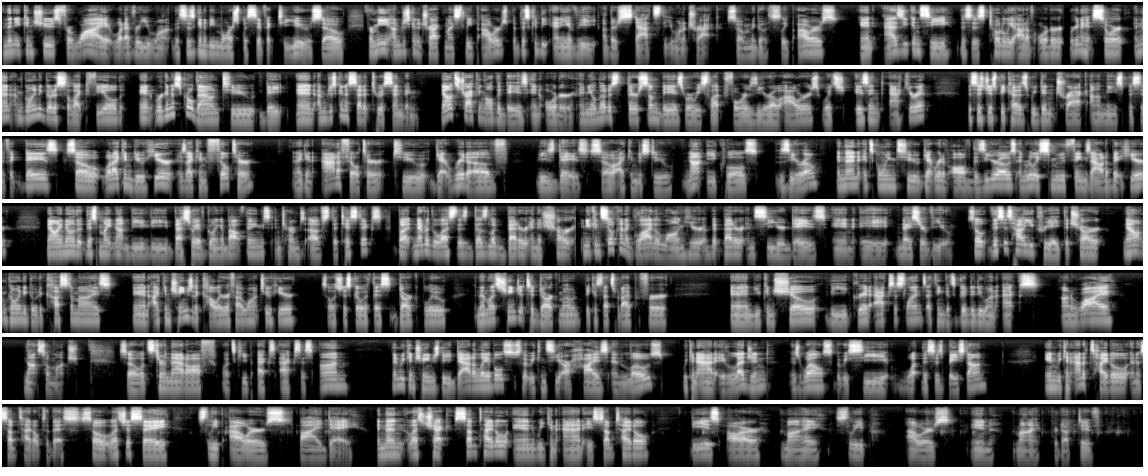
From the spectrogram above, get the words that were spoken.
and then you can choose for Y whatever you want. This is going to be more specific to you. So for me, I'm just going to track my sleep hours, but this could be any of the other stats that you want to track. So I'm going to go with sleep hours. And as you can see, this is totally out of order. We're gonna hit sort, and then I'm going to go to select field, and we're gonna scroll down to date, and I'm just gonna set it to ascending. Now it's tracking all the days in order, and you'll notice that there are some days where we slept for zero hours, which isn't accurate. This is just because we didn't track on these specific days. So what I can do here is I can filter and I can add a filter to get rid of these days. So I can just do not equals zero. And then it's going to get rid of all of the zeros and really smooth things out a bit here. Now, I know that this might not be the best way of going about things in terms of statistics, but nevertheless, this does look better in a chart and you can still kind of glide along here a bit better and see your days in a nicer view. So this is how you create the chart. Now I'm going to go to customize and I can change the color if I want to here. So let's just go with this dark blue and then let's change it to dark mode because that's what I prefer. And you can show the grid axis lines. I think it's good to do on X. On Y, not so much. So let's turn that off. Let's keep X axis on. Then we can change the data labels so that we can see our highs and lows. We can add a legend as well so that we see what this is based on. And we can add a title and a subtitle to this. So let's just say sleep hours by day. And then let's check subtitle and we can add a subtitle. These are my sleep hours in my productive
